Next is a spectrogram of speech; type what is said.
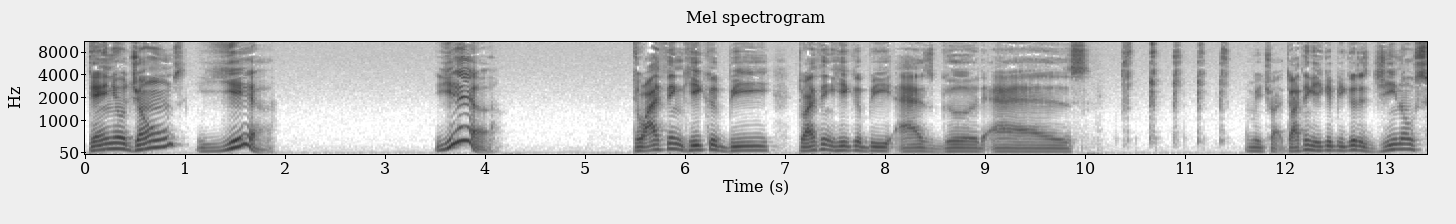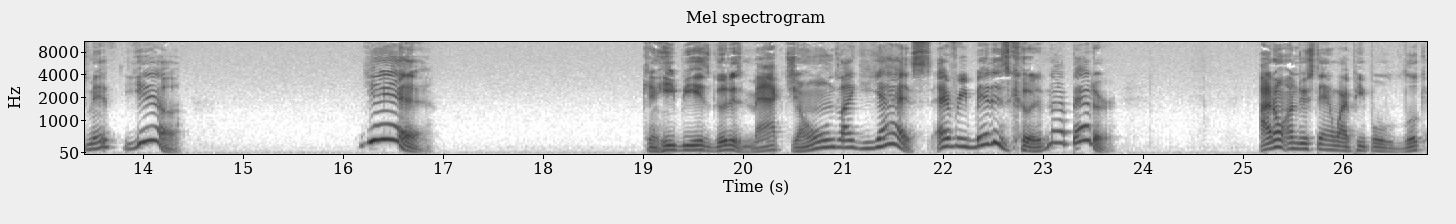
Daniel Jones? Yeah. Yeah. Do I think he could be do I think he could be as good as let me try. Do I think he could be good as Geno Smith? Yeah. Yeah. Can he be as good as Mac Jones? Like, yes, every bit as good, if not better. I don't understand why people look.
